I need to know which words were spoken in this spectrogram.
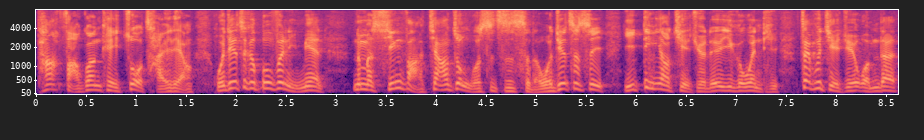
他法官可以做裁量。我觉得这个部分里面，那么刑法加重我是支持的。我觉得这是一定要解决的一个问题。再不解决我们的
